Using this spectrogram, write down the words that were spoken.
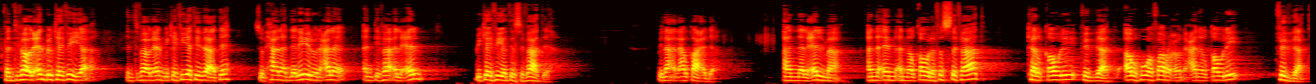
فانتفاء العلم بالكيفية انتفاء العلم بكيفية ذاته سبحانه دليل على انتفاء العلم بكيفية صفاته. بناء على القاعدة. أن العلم أن إن أن القول في الصفات كالقول في الذات أو هو فرع عن القول في الذات.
